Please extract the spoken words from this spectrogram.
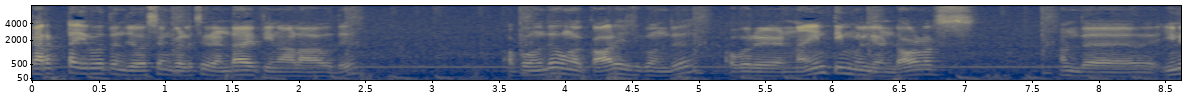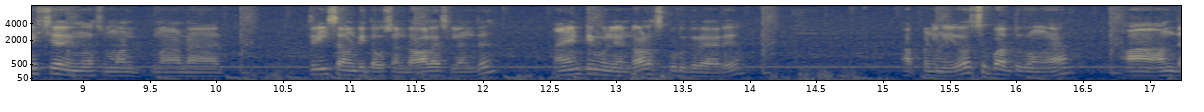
கரெக்டாக இருபத்தஞ்சி வருஷம் கழித்து ரெண்டாயிரத்தி நாலு ஆகுது. அப்போ வந்து உங்கள் காலேஜுக்கு வந்து ஒரு நைன்ட்டி மில்லியன் டாலர்ஸ் அந்த இனிஷியல் இன்வெஸ்ட்மெண்ட்னான த்ரீ செவன்ட்டி தௌசண்ட் டாலர்ஸ்லேருந்து நைன்ட்டி மில்லியன் டாலர்ஸ் கொடுக்குறாரு. அப்போ நீங்கள் யோசிச்சு பார்த்துக்கோங்க. அந்த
